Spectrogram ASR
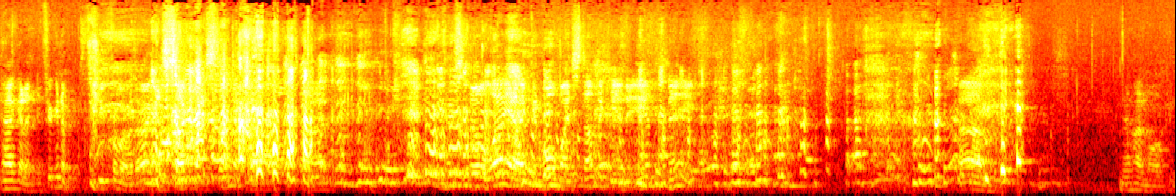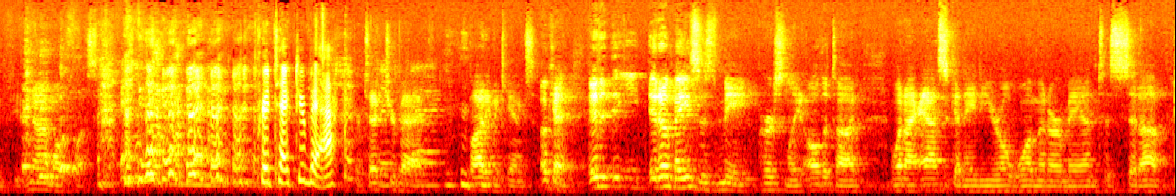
not gonna, if you're gonna shoot from over there, I'm gonna suck my stomach out the. There's no way I can hold my stomach in and. Um, Now I'm all confused, now I'm all flustered. Protect your back. Protect your back, body mechanics. Okay, it, it, it amazes me personally all the time when I ask an eighty-year-old woman or man to sit up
